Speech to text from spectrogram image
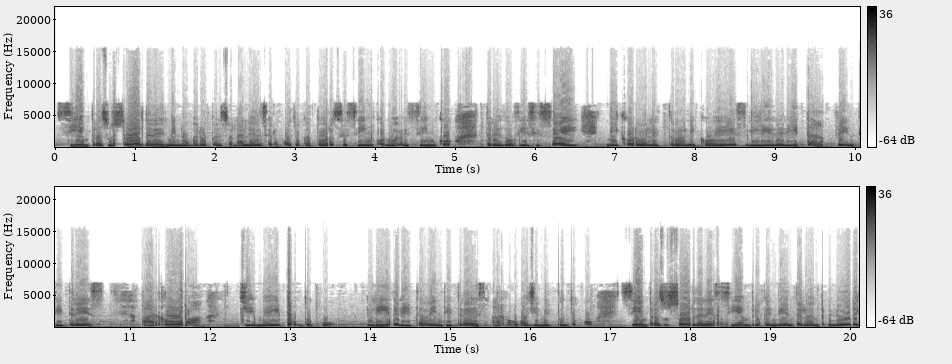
Siempre a sus órdenes. Mi número personal es el 0414-595-3216. Mi correo electrónico es liderita23 arroba gmail.com liderita23 arroba gmail.com. Siempre a sus órdenes, siempre pendiente de los emprendedores.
